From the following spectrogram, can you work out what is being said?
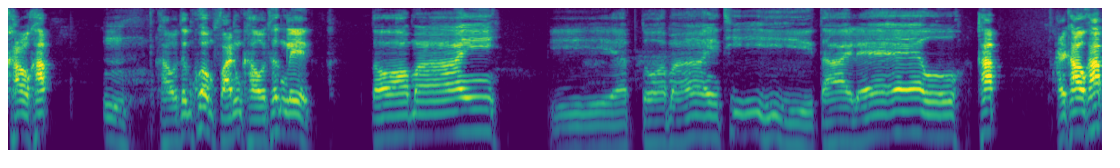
เข้าครับ อืมเขาทั้งความฝันเขาทั้งเลข ต่อไม้เปียบตัวไม้ที่ตายแล้วครับให้เข้าครับ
